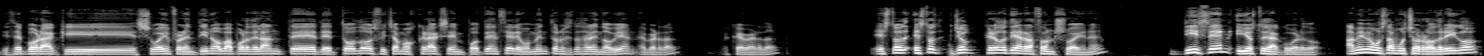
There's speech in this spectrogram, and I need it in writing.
Dice por aquí Swain, Florentino va por delante de todos, fichamos cracks en potencia y de momento nos está saliendo bien, es verdad, es que es verdad. Esto, esto yo creo que tiene razón Swain, ¿eh? Dicen, y yo estoy de acuerdo, a mí me gusta mucho Rodrigo,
